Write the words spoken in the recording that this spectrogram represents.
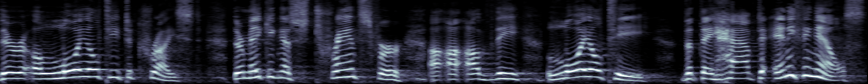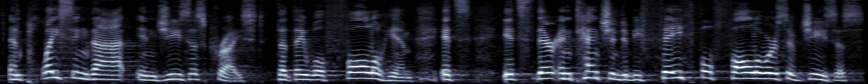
They're a loyalty to Christ. They're making a transfer uh, uh, of the loyalty that they have to anything else and placing that in Jesus Christ, that they will follow him. It's, it's their intention to be faithful followers of Jesus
